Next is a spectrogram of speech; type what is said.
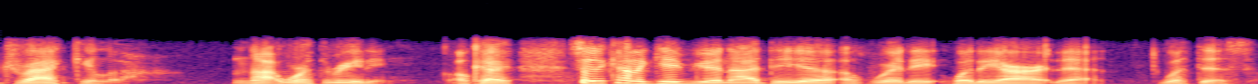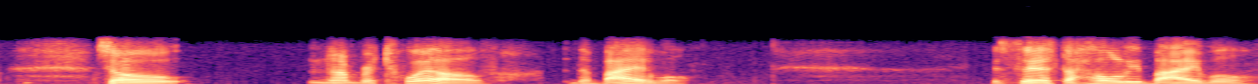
Dracula, not worth reading. Okay, so to kind of give you an idea of where they where they are at that with this. So number twelve, the Bible it says the Holy Bible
